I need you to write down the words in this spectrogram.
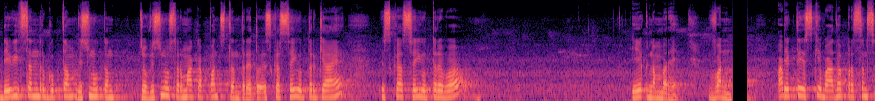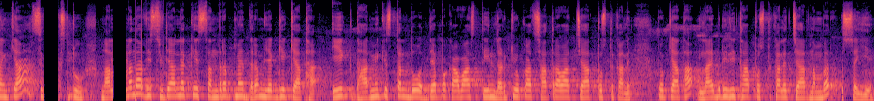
देवी चंद्र गुप्तम, विष्णु तंत्र जो विष्णु शर्मा का पंचतंत्र है। तो इसका सही उत्तर क्या है? इसका सही उत्तर वह एक नंबर है। वन। अब देखते हैं इसके बाद में प्रश्न संख्या सिक्सटी टू नालंदा विश्वविद्यालय के संदर्भ में धर्म यज्ञ क्या था? एक, धार्मिक स्थल, दो, अध्यापक आवास, तीन, लड़कियों का छात्रावास, चार, पुस्तकालय। तो क्या था? लाइब्रेरी था, पुस्तकालय, चार नंबर सही है।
